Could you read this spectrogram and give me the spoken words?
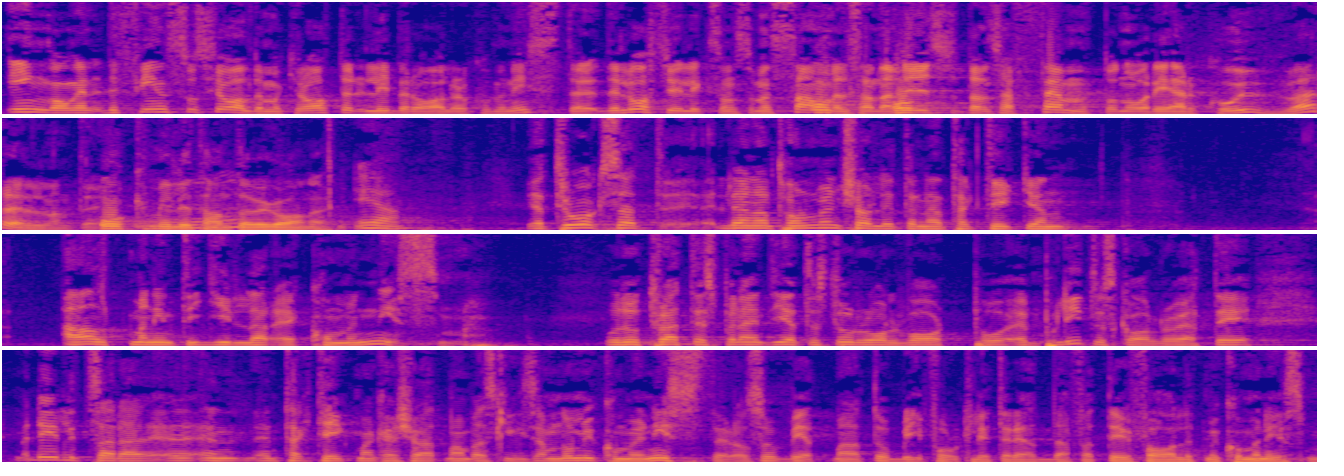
ingången, det finns socialdemokrater, liberaler och kommunister. Det låter ju liksom som en samhällsanalys av en så här 15-årig RKU-are eller någonting. Och militanta veganer. Ja. Jag tror också att Lennart Holmlund kör lite den här taktiken allt man inte gillar är kommunism. Och då tror jag att det spelar inte jättestor roll vart på en politisk skala. Att det, är- men det är lite så här, en, en taktik man kan köra, att man bara skriker att de är kommunister och så vet man att då blir folk lite rädda för att det är farligt med kommunism.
